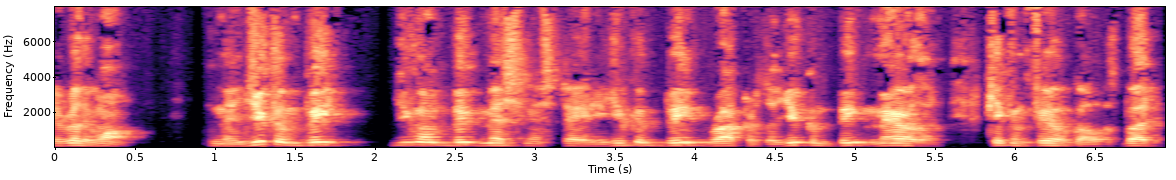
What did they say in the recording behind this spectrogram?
They really won't. I mean, you can beat you're gonna beat Michigan State, or you can beat Rutgers, or you can beat Maryland kicking field goals. But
